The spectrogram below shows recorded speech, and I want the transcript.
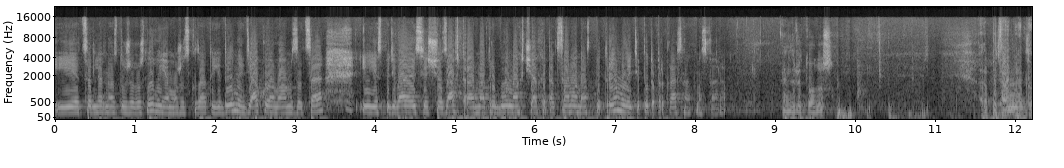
і це для нас дуже важливо. Я можу сказати єдине. Дякую вам за це. І сподіваюся, що завтра на трибунах чехи так само нас підтримують і буде прекрасна атмосфера. Ендрю Тодус. Питання до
